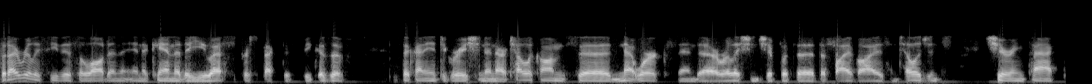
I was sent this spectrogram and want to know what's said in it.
But I really see this a lot in, in a Canada-U.S. perspective because of the kind of integration in our telecoms uh, networks and our relationship with the, the Five Eyes intelligence sharing pact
